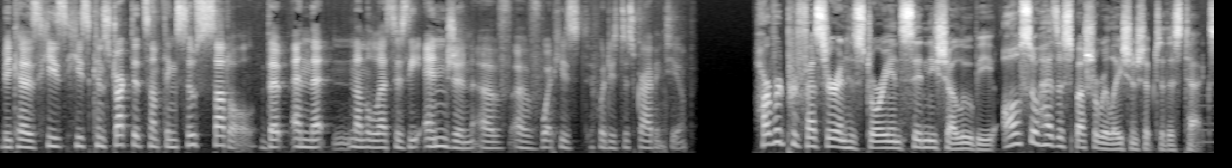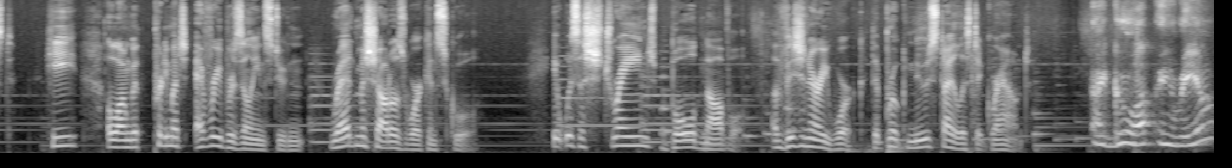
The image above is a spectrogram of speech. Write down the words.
because he's he's constructed something so subtle that and that nonetheless is the engine of of what he's what he's describing to you. Harvard professor and historian sidney Chalhoub also has a special relationship to this text. He along with pretty much every brazilian student read machado's work in school it was a strange, bold novel, a visionary work that broke new stylistic ground. I grew up in Rio,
